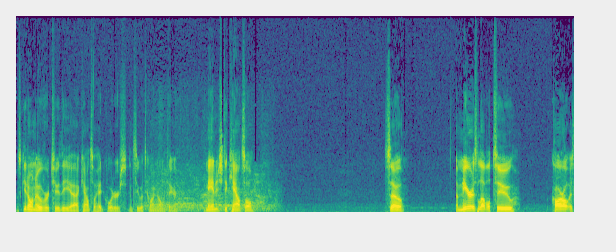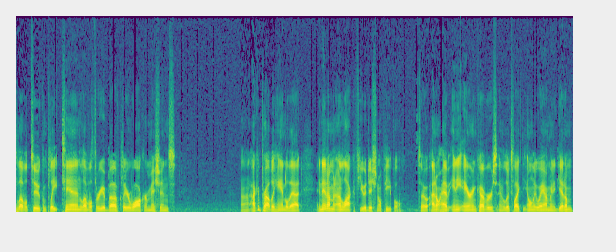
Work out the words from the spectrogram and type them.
Let's get on over to the uh, council headquarters and see what's going on there. Manage the council. So, Amir is level 2. Carl is level 2, complete 10, level 3 above, clear walker missions. Uh, I can probably handle that. And then I'm going to unlock a few additional people. So I don't have any Aaron covers, and it looks like the only way I'm going to get them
